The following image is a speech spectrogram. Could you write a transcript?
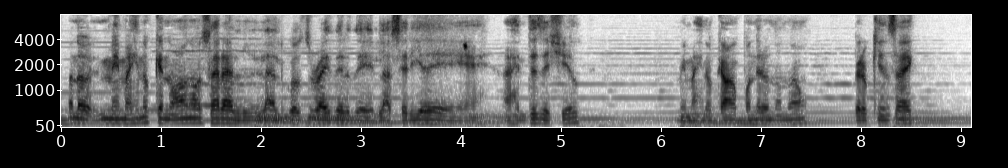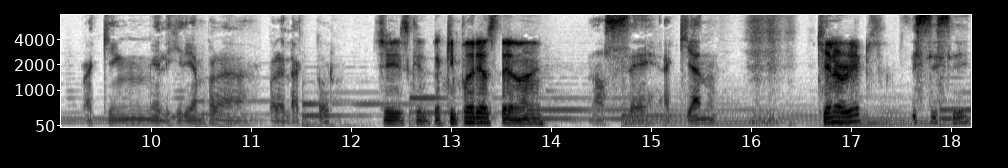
Bueno, me imagino que no van a usar al, Ghost Rider de la serie de Agentes de Shield. Me imagino que van a poner uno nuevo. Pero quién sabe a quién elegirían para, para el actor. Sí, es que ¿a quién podría usted, man? No sé, a Keanu. ¿Keanu Reeves? Sí, sí, sí.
